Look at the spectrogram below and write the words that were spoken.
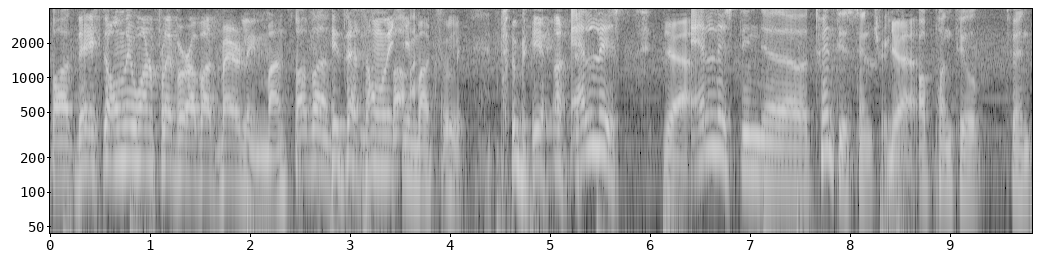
but- there's only one flavor about Marilyn Manson. But- but- it's just only but- him, actually. To be honest, At least, Yeah. At least in the 20th century, Yeah. up until 20,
